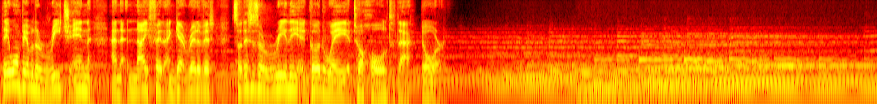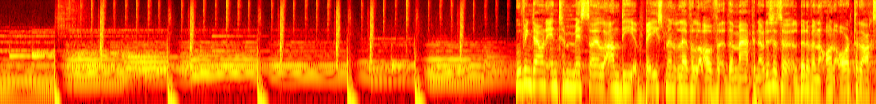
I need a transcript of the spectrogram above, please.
They won't be able to reach in and knife it and get rid of it. So this is a really good way to hold that door. Moving down into missile on the basement level of the map. Now this is a, bit of an unorthodox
